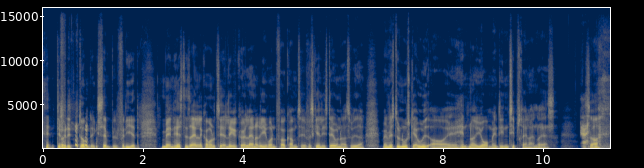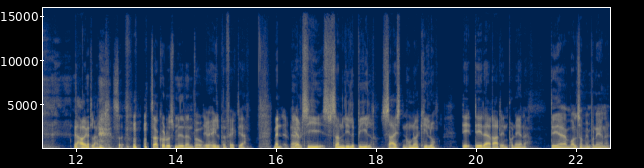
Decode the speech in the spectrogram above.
det var et dumt eksempel, fordi at med en hestetrailer, der kommer du til at ligge og køre land og rige rundt for at komme til forskellige stævner osv. Men hvis du nu skal ud og øh, hente noget jord med din tiptrailer, Andreas, ja. så, Der er jo ikke langt. så, så kunne du smide den på. Det er jo helt perfekt, ja. Men. Ja. jeg vil sige, sådan en lille bil, 1600 kilo, det, det er da ret imponerende. Det er voldsomt imponerende.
